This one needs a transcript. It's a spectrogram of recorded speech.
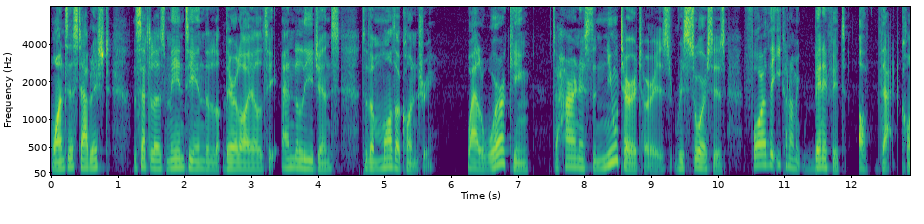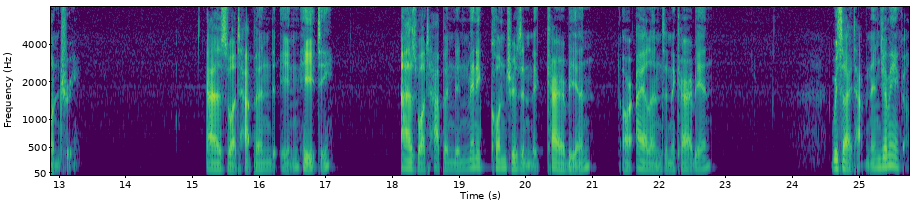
Once established, the settlers maintain the, their loyalty and allegiance to the mother country while working to harness the new territory's resources for the economic benefit of that country. As what happened in Haiti, as what happened in many countries in the Caribbean or islands in the Caribbean, we saw it happen in Jamaica.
